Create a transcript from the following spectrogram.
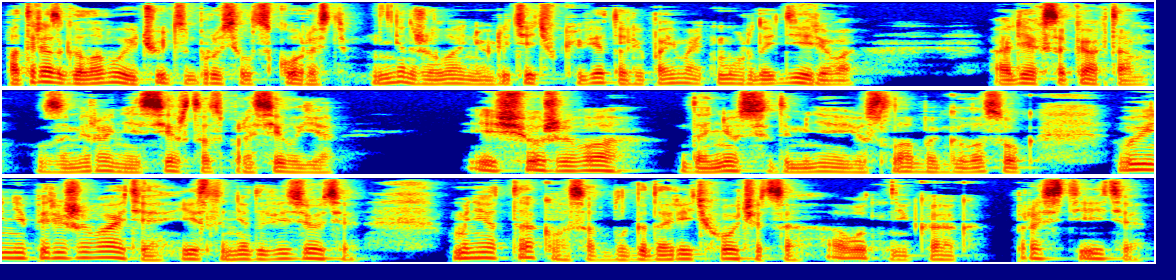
Потряс головой и чуть сбросил скорость. Нет желания улететь в кювет или поймать мордой дерево. «Алекса, как там?» Замирание сердца спросил я. «Еще жива», — донесся до меня ее слабый голосок. «Вы не переживайте, если не довезете. Мне так вас отблагодарить хочется, а вот никак. Простите».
